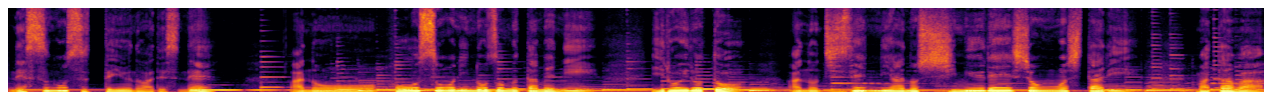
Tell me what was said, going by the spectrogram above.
寝過ごすっていうのはですねあのー、放送に臨むためにいろいろとあの事前にあのシミュレーションをしたりまたは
